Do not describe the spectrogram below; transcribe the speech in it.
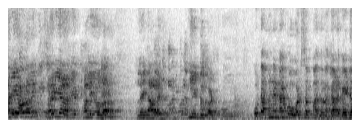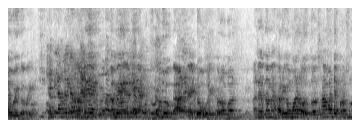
સરિયા ખાલી- સરિયા એક ખાલી ઓલા લઈને આવે છે. ઈ ટુકડ. ફોટા મને નાખો WhatsApp માં તમે ગાળ કાઢ્યા હોય તો ભાઈ. તમે તમે બીજો ગાળ કાઢ્યો હોય બરોબર? અને તમે હરિયો મારો તો શા માટે પ્રશ્ન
